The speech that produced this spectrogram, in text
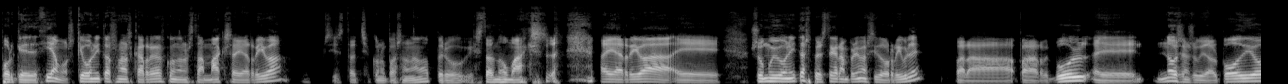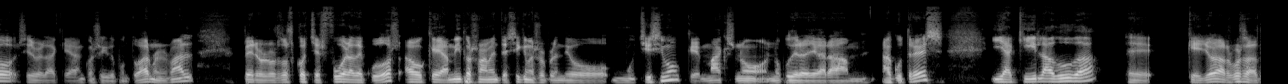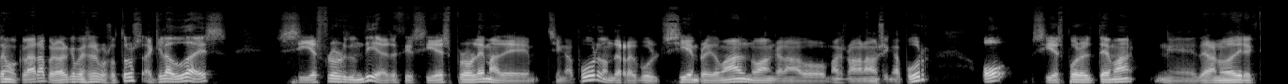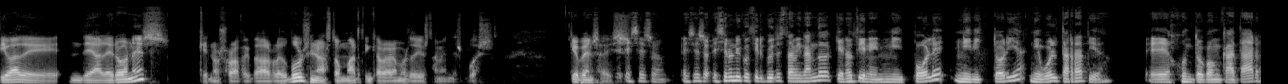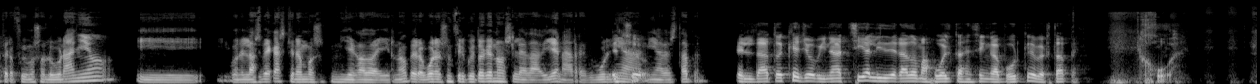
Porque decíamos, qué bonitas son las carreras cuando no está Max ahí arriba. Si está Checo no pasa nada, pero estando Max ahí arriba eh, son muy bonitas, pero este Gran Premio ha sido horrible para, para Red Bull. Eh, no se han subido al podio, sí es verdad que han conseguido puntuar, menos mal, pero los dos coches fuera de Q2, algo que a mí personalmente sí que me sorprendió muchísimo, que Max no, no pudiera llegar a, a Q3. Y aquí la duda, eh, que yo la respuesta la tengo clara, pero a ver qué pensáis vosotros, aquí la duda es si es flor de un día, es decir, si es problema de Singapur, donde Red Bull siempre ha ido mal, no han ganado, Max no ha ganado en Singapur, o si es por el tema eh, de la nueva directiva de, de, alerones, que no solo ha afectado a Red Bull, sino a Aston Martin, que hablaremos de ellos también después. ¿Qué pensáis? Es eso, es eso. Es el único circuito está mirando que no tiene ni pole, ni victoria, ni vuelta rápida. Eh, junto con Qatar, pero fuimos solo un año y, y, bueno, en Las Vegas que no hemos ni llegado a ir, ¿no? Pero bueno, es un circuito que no se le da bien a Red Bull ni, hecho, a, ni a Verstappen. El dato es que Giovinacci ha liderado más vueltas en Singapur que Verstappen. Joder.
